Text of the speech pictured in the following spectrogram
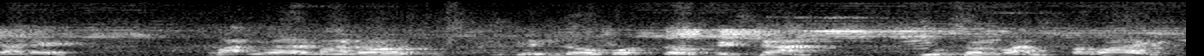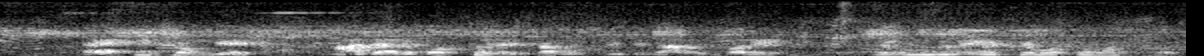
জানে, বাংলার মানুষ, হিন্দু, বৌদ্ধ, খ্রিস্টান, মুসলমান, সবাই একই সঙ্গে হাজার বছরের সংস্কৃতি ধারণ করে এবং মিলেমিশে বসবাস করে।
